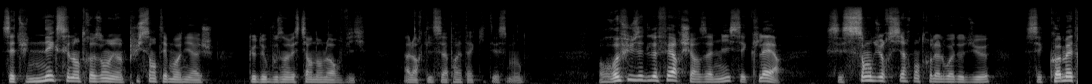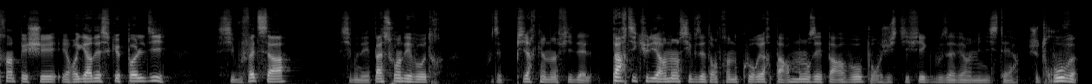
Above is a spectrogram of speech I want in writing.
c'est une excellente raison et un puissant témoignage que de vous investir dans leur vie, alors qu'ils s'apprêtent à quitter ce monde. Refuser de le faire, chers amis, c'est clair. C'est s'endurcir contre la loi de Dieu, c'est commettre un péché, et regardez ce que Paul dit. Si vous faites ça, si vous n'avez pas soin des vôtres, vous êtes pire qu'un infidèle, particulièrement si vous êtes en train de courir par monts et par vaux pour justifier que vous avez un ministère. Je trouve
